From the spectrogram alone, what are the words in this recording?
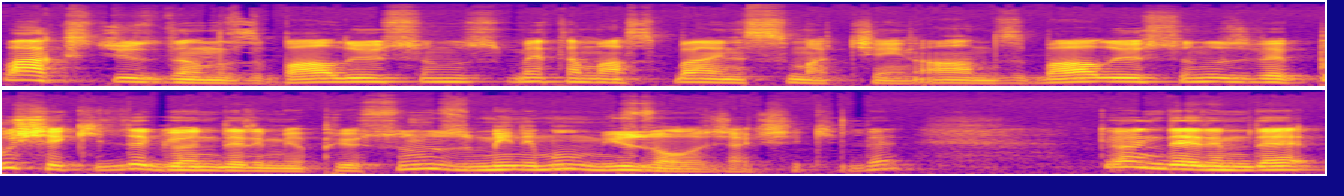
Vax cüzdanınızı bağlıyorsunuz. Metamask Binance Smart Chain ağınızı bağlıyorsunuz ve bu şekilde gönderim yapıyorsunuz. Minimum 100 olacak şekilde. Gönderimde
